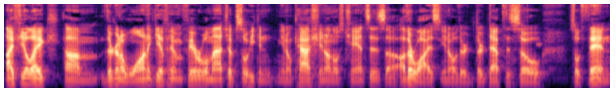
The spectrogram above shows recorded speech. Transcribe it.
I feel like um, they're going to want to give him favorable matchups so he can, you know, cash in on those chances. Uh, otherwise, you know, their their depth is so so thin.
